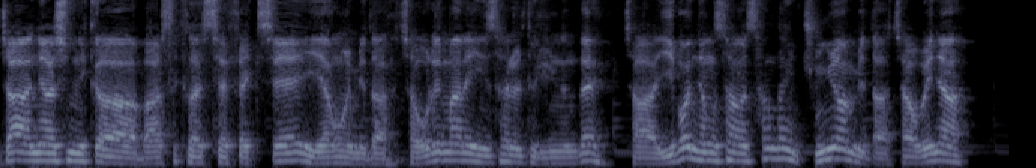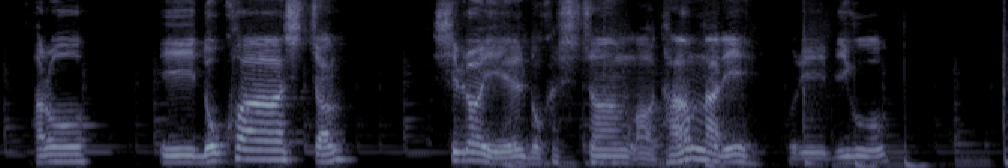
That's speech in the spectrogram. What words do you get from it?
자 안녕하십니까. 마스터클래스 FX의 이양호입니다. 자 오랜만에 인사를 드리는데 자 이번 영상은 상당히 중요합니다. 자 왜냐? 바로 이 녹화 시점 11월 2일 녹화 시점 어, 다음 날이 우리 미국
